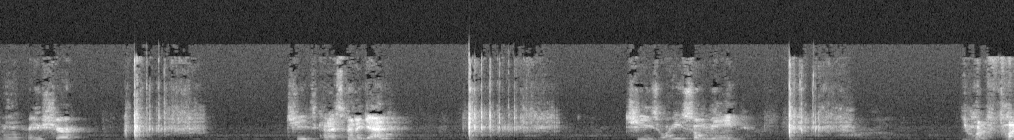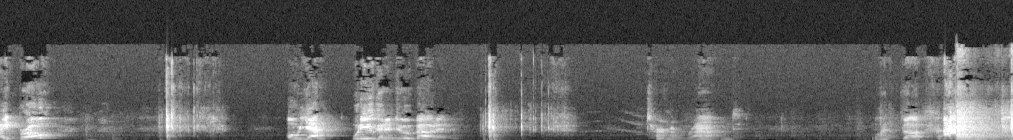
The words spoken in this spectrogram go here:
man, are you sure? Jeez, can I spin again? Jeez, why are you so mean? You want to fight, bro? Oh, yeah? What are you gonna do about it? Turn around? What the? Ah!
